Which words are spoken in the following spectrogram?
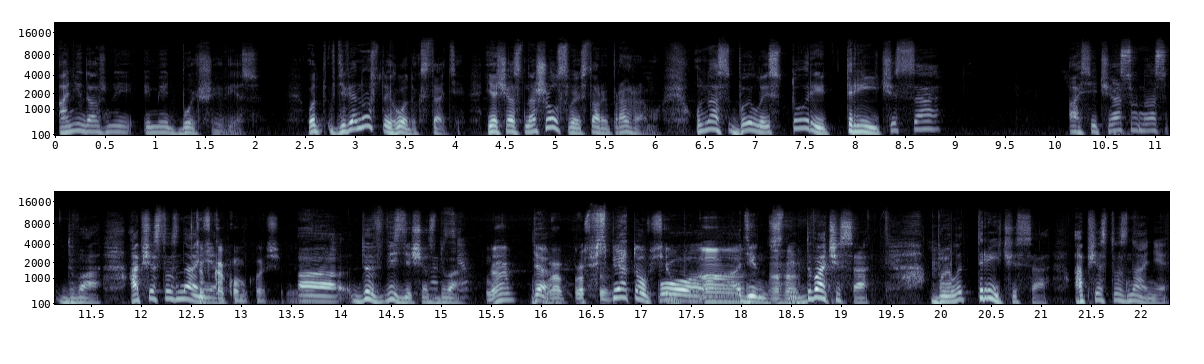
они должны иметь больший вес. Вот в 90-е годы, кстати, я сейчас нашел свою старую программу, у нас было истории три часа, а сейчас у нас два. Общество знания. Ты в каком классе? А, да, везде сейчас два. Да? Да. Два просто С пятого по а, одиннадцатый. Ага. Два часа. Было три часа. Общество знания.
